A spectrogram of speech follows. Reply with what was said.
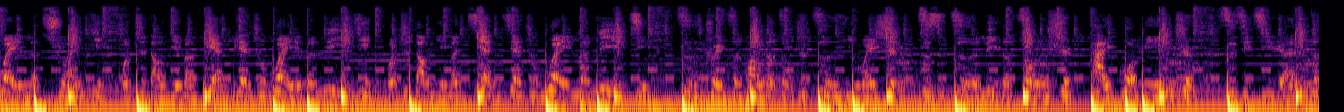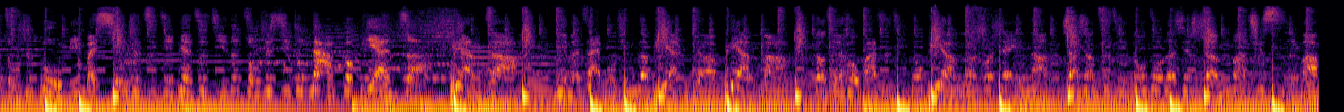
为了权益，我知道你们骗骗是为了利益，我知道你们贱贱是为了利己，自吹自捧的总是自以为是，自私自利的总是太过明智，自欺欺人的总是不明白形势，自己骗自己的总是心中那个骗子。骗子，你们在不停的骗着骗吧，到最后把自己都骗了。说谁呢？去死吧！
